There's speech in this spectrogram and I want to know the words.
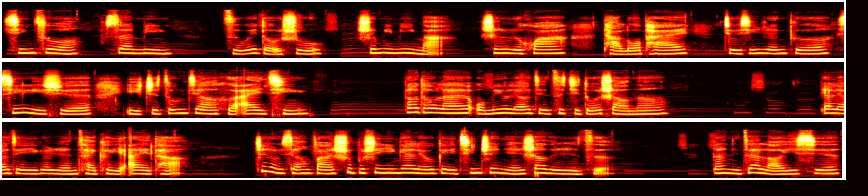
星座、算命、紫微斗数、生命密码、生日花、塔罗牌。九型人格、心理学，以至宗教和爱情，到头来，我们又了解自己多少呢？要了解一个人才可以爱他，这种想法是不是应该留给青春年少的日子？当你再老一些，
